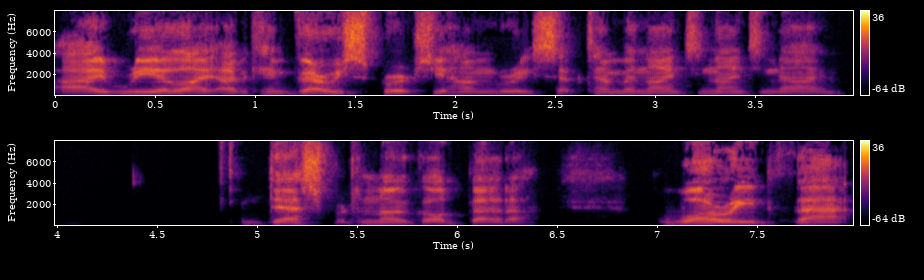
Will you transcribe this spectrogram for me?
i realized i became very spiritually hungry. September 1999 desperate to know god better worried that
